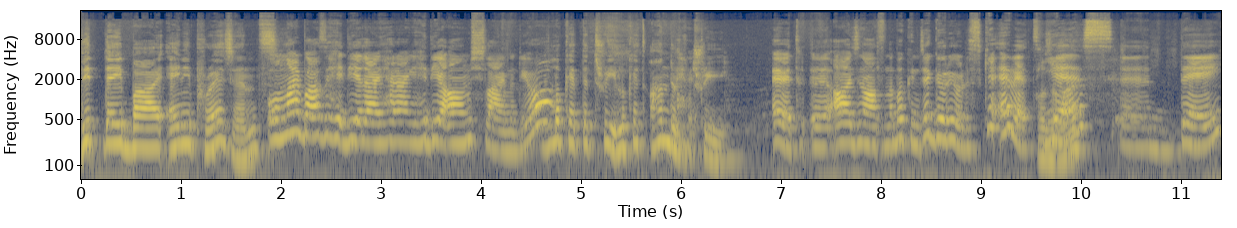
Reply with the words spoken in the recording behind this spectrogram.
Did they buy any presents? Onlar bazı hediyeler, herhangi hediye almışlar mı diyor. Look at the tree. Look at under the tree. Evet, e, ağacın altına bakınca görüyoruz ki evet, O yes, e, they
